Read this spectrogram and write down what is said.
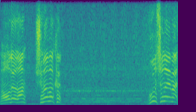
Ne oluyor lan? Şuna bakın. Vur şunu hemen.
